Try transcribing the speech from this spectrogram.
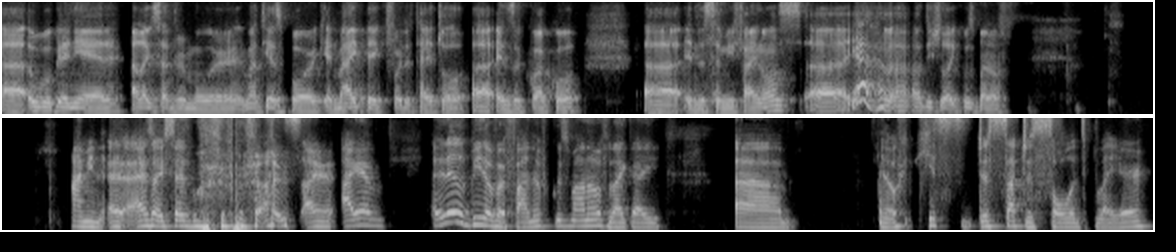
Uh, Hugo Grenier, Alexander Muller, Mathias Bourgue, and my pick for the title, uh, Enzo uh, in the semifinals. Yeah, how, how did you like Kuzmanov? I mean, as I said I I am a little bit of a fan of Kuzmanov. Like I, um, you know, he's just such a solid player.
